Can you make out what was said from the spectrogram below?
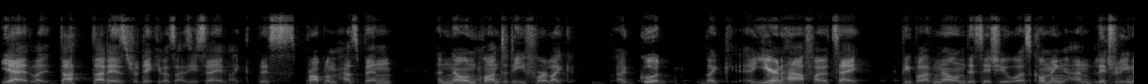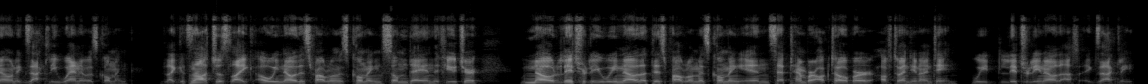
yeah, like that. That is ridiculous, as you say. Like this problem has been a known quantity for like a good like a year and a half, I would say. People have known this issue was coming and literally known exactly when it was coming. Like it's not just like, oh, we know this problem is coming someday in the future. No, literally, we know that this problem is coming in September, October of 2019. We literally know that exactly.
